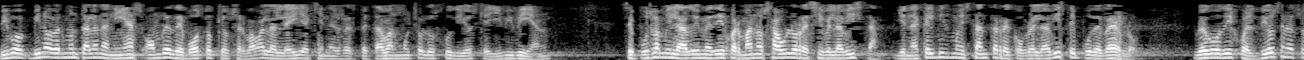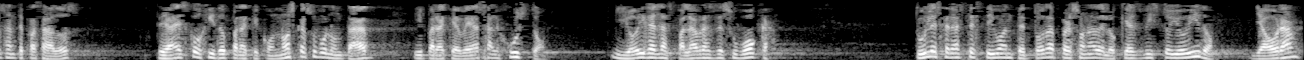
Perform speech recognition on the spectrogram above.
vino a verme un tal Ananías, hombre devoto que observaba la ley a quienes respetaban mucho los judíos que allí vivían. Se puso a mi lado y me dijo, hermano Saulo, recibe la vista. Y en aquel mismo instante recobré la vista y pude verlo. Luego dijo, el Dios de nuestros antepasados te ha escogido para que conozcas su voluntad y para que veas al justo y oigas las palabras de su boca. Tú le serás testigo ante toda persona de lo que has visto y oído. Y ahora,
